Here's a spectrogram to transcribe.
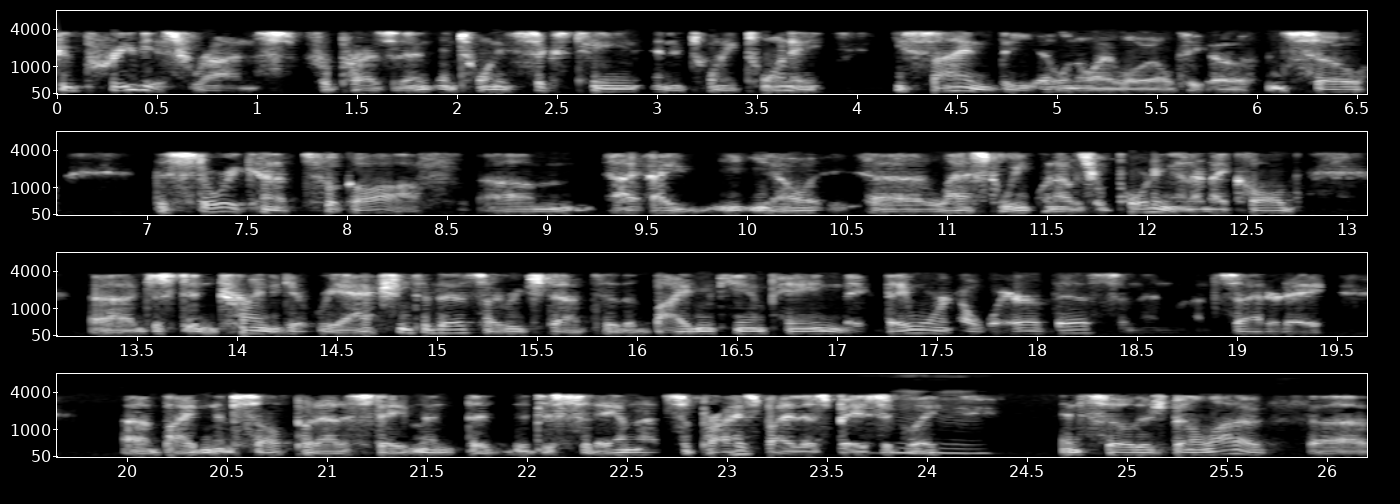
two previous runs for president in 2016 and in 2020, he signed the Illinois loyalty oath, and so the story kind of took off. Um, I, I, you know, uh, last week when I was reporting on it, I called uh, just in trying to get reaction to this. I reached out to the Biden campaign. They, they weren't aware of this. And then on Saturday, uh, Biden himself put out a statement that, that just said, hey, I'm not surprised by this, basically. Mm-hmm. And so there's been a lot of, uh,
